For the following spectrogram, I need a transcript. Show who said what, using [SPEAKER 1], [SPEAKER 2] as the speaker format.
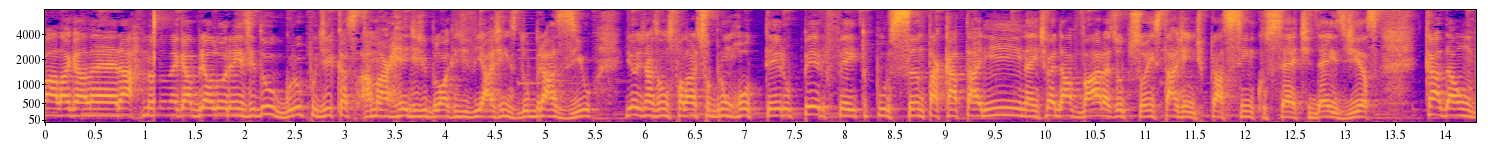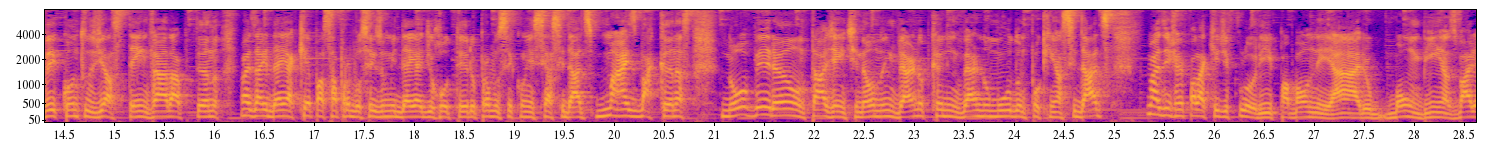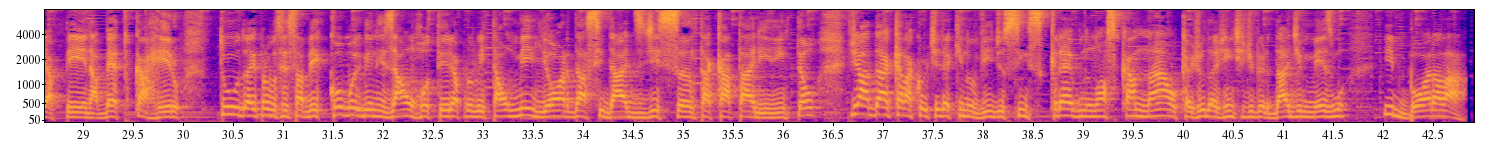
[SPEAKER 1] Fala galera, meu nome é Gabriel Lorenzi do Grupo Dicas, a maior rede de blog de viagens do Brasil e hoje nós vamos falar sobre um roteiro perfeito por Santa Catarina. A gente vai dar várias opções, tá gente? Para 5, 7, 10 dias, cada um vê quantos dias tem, vai adaptando, mas a ideia aqui é passar para vocês uma ideia de roteiro para você conhecer as cidades mais bacanas no verão, tá gente? Não no inverno, porque no inverno muda um pouquinho as cidades, mas a gente vai falar aqui de Floripa, Balneário, Bombinhas, Vale a Pena, Beto Carreiro, tudo aí para você saber como organizar um roteiro e aproveitar o melhor das cidades de Santa Catarina. Então, já dá aquela curtida aqui no vídeo, se inscreve no nosso canal que ajuda a gente de verdade mesmo e bora lá.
